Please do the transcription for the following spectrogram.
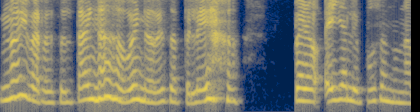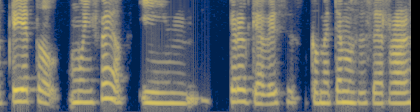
no iba a resultar nada bueno de esa pelea. Pero ella le puso en un aprieto muy feo y creo que a veces cometemos ese error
